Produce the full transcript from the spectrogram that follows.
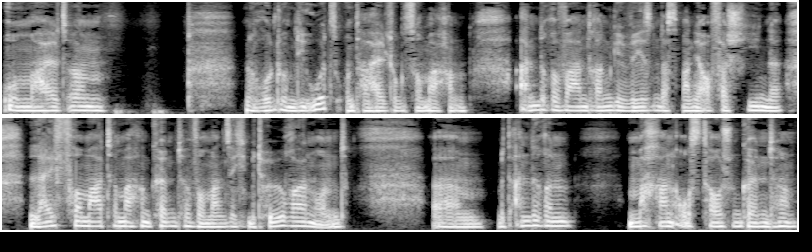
um halt ähm, eine rund um die Uhr Unterhaltung zu machen. Andere waren dran gewesen, dass man ja auch verschiedene Live-Formate machen könnte, wo man sich mit Hörern und ähm, mit anderen Machern austauschen könnte.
